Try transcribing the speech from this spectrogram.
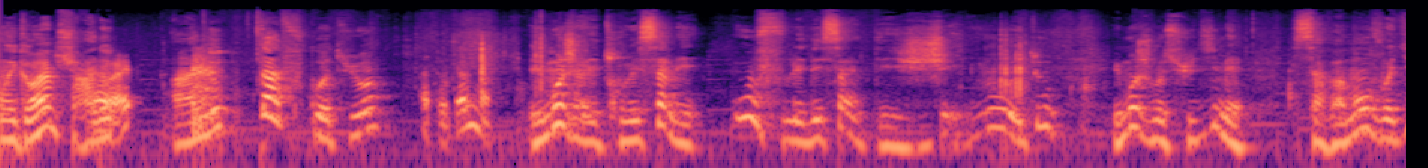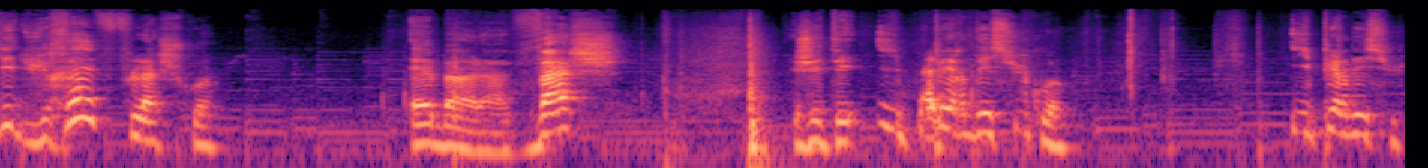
On est quand même sur un, Ouais, autre, ouais. un autre taf, quoi, tu vois. Ah, totalement. Et moi, j'avais trouvé ça, mais ouf, les dessins étaient géniaux et tout. Et moi, je me suis dit, mais ça va m'envoyer du rêve, Flash, quoi. Eh ben, la vache, j'étais hyper déçu, quoi. Hyper déçu.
